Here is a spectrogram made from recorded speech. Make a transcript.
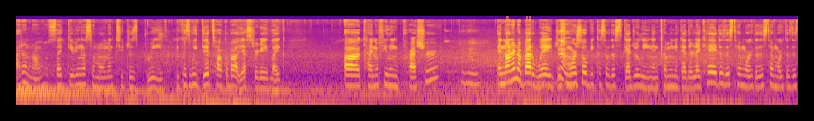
I don't know, it's like giving us a moment to just breathe because we did talk about yesterday like uh kind of feeling pressure. Mm-hmm. and not in a bad way, just No. more so because of the scheduling and coming together like, "Hey, does this time work? Does this time work? Does this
